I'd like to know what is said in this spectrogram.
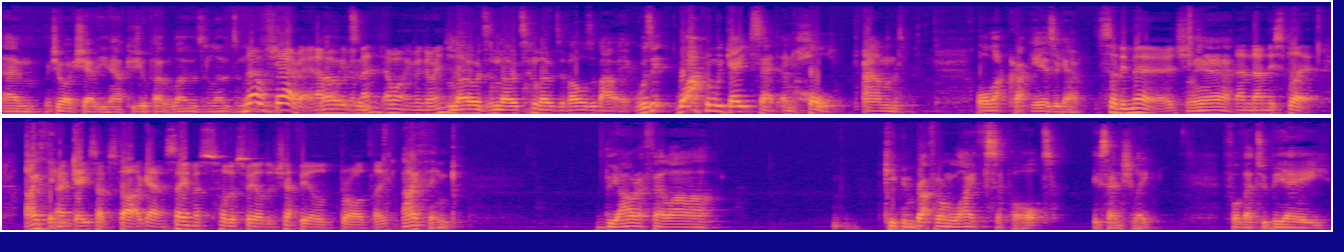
um, which I won't share with you now because you'll poke loads and loads and No, loads. share it, and I won't, even and- I won't even go into it. loads and loads and loads of holes about it. Was it what happened with Gateshead and Hull and all that crack years ago? So they merged, Yeah. and then they split. I think And Gateshead to start again, same as Huddersfield and Sheffield broadly. I think the RFL are keeping Bradford on life support essentially for there to be a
